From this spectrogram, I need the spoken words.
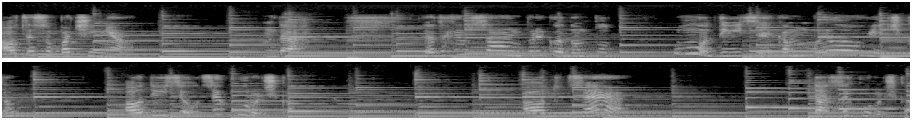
А оце собаченя. Да. За таким самим прикладом тут. О, дивіться, яка мила овечка. А от дивіться, оце курочка. А от це. Да, це курочка.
